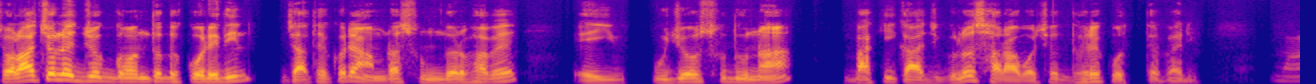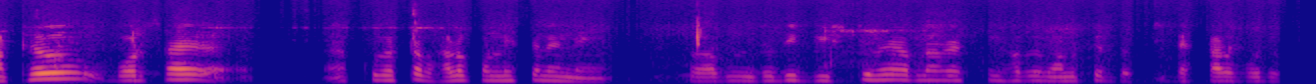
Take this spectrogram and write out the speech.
চলাচলের যোগ্য অন্তত করে দিন, যাতে করে আমরা সুন্দরভাবে এই পুজো শুধু না, বাকি কাজগুলো সারা বছর ধরে করতে পারি। মাঠেও বর্ষায় খুব একটা ভালো কন্ডিশনে নেই। যদি বৃষ্টি হয়, আপনারা মানুষের দেখার উপযুক্ত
